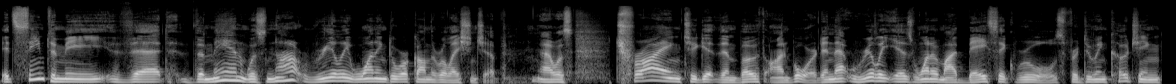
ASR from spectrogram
it seemed to me that the man was not really wanting to work on the relationship. I was trying to get them both on board, and that really is one of my basic rules for doing coaching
